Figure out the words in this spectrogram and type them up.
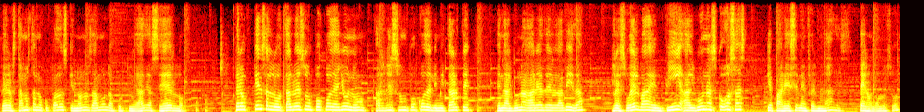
pero estamos tan ocupados que no nos damos la oportunidad de hacerlo. Pero piénsalo, tal vez un poco de ayuno, tal vez un poco de limitarte en alguna área de la vida, resuelva en ti algunas cosas que parecen enfermedades, pero no lo son.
